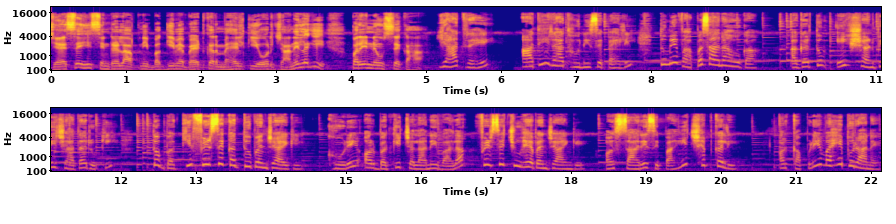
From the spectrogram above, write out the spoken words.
जैसे ही सिंड्रेला अपनी बग्गी में बैठकर महल की ओर जाने लगी, परी ने उससे कहा, याद रहे, आधी रात होने से पहले तुम्हें वापस आना होगा। अगर तुम एक क्षण भी ज़्यादा रुकी तो बग्गी फिर से कद्दू बन जाएगी। घोड़े और बग्गी चलाने वाला फिर से चूहे बन जाएँगे और सारे सिपाही छिपकली और कपड़े वही पुराने।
